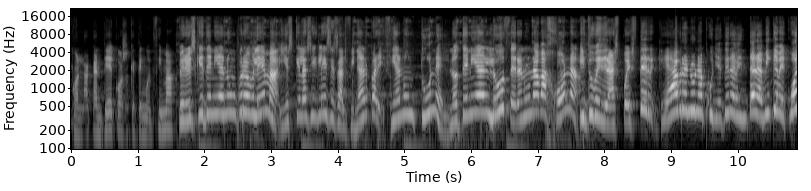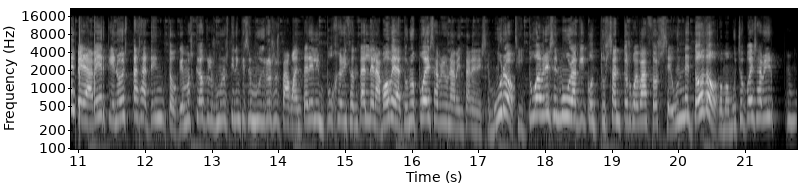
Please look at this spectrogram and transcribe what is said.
Con la cantidad de cosas que tengo encima. Pero es que tenían un problema, y es que las iglesias al final parecían un túnel. No tenían luz, eran una bajona. Y tú me dirás, pues Ter, que abran una puñetera ventana, a mí que me cuente. Pero a ver, que no estás atento, que hemos quedado que los muros tienen que ser muy gruesos para aguantar el empuje horizontal de la bóveda. Tú no puedes abrir una ventana en ese muro. Si tú abres el muro aquí con tus santos huevazos, se hunde todo. Como mucho puedes abrir un,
